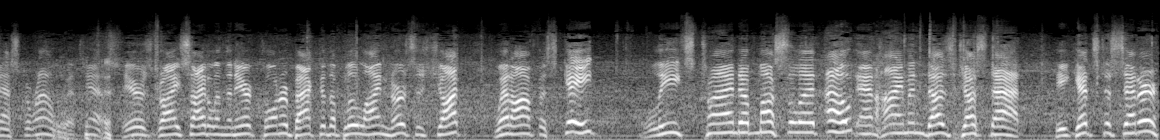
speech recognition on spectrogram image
messed around with. Yes. Here's Draisaitl in the near corner, back to the blue line. Nurse's shot went off a skate. Leafs trying to muscle it out, and Hyman does just that. He gets to center,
